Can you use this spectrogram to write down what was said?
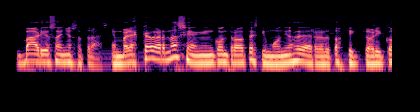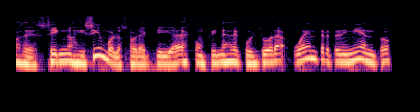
varios años atrás. En varias cavernas se han encontrado testimonios de relatos pictóricos de signos y símbolos sobre actividades con fines de cultura o entretenimiento,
